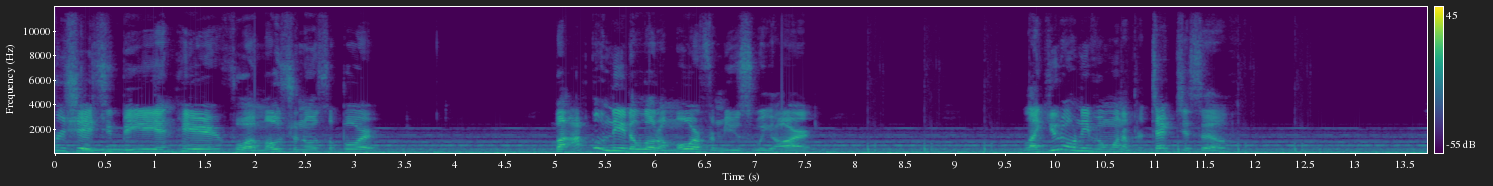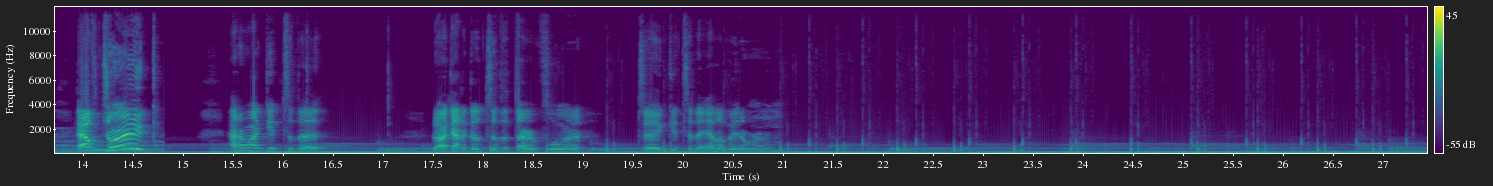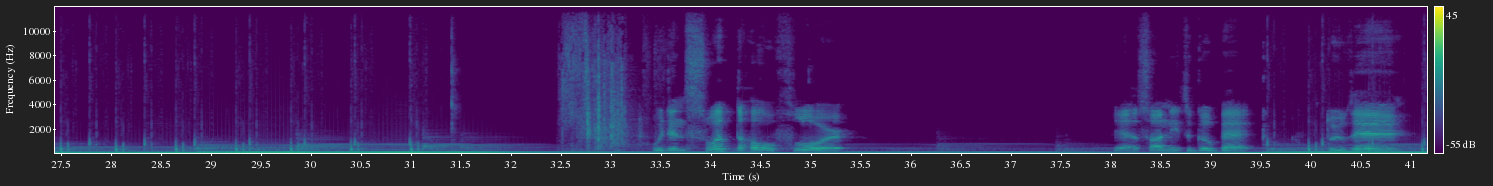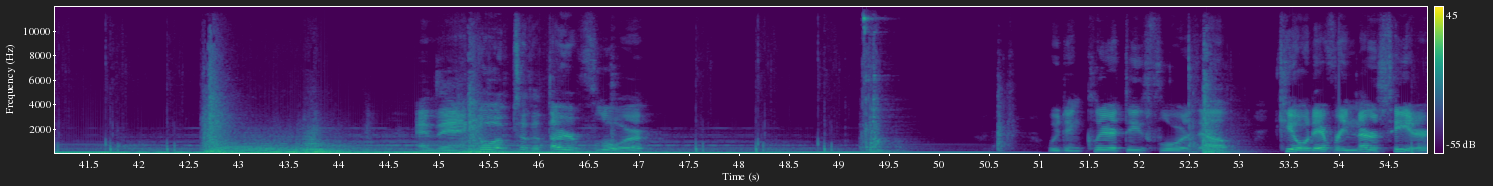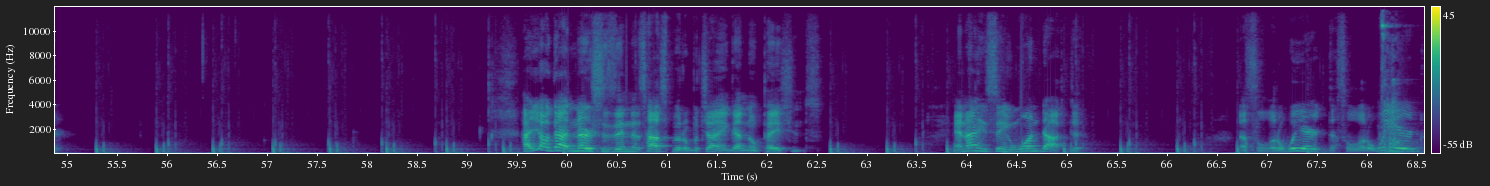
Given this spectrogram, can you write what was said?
Appreciate you being here for emotional support. But I'm gonna need a little more from you, sweetheart. Like, you don't even want to protect yourself. Half Drake! How do I get to the. Do I gotta go to the third floor to get to the elevator room? We didn't sweep the whole floor. Yeah, so I need to go back through there. And then go up to the third floor. We then cleared these floors out. Killed every nurse here. How y'all got nurses in this hospital, but y'all ain't got no patients? And I ain't seen one doctor. That's a little weird. That's a little weird.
